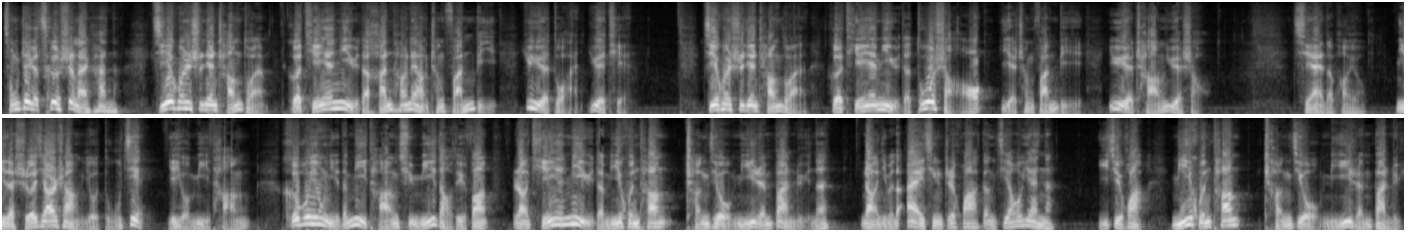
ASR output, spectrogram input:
从这个测试来看呢，结婚时间长短和甜言蜜语的含糖量成反比，越短越甜；结婚时间长短和甜言蜜语的多少也成反比，越长越少。亲爱的朋友，你的舌尖上有毒箭，也有蜜糖，何不用你的蜜糖去迷倒对方，让甜言蜜语的迷魂汤成就迷人伴侣呢？让你们的爱情之花更娇艳呢？一句话，迷魂汤。成就迷人伴侣，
